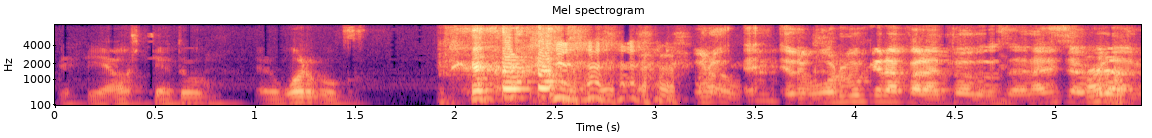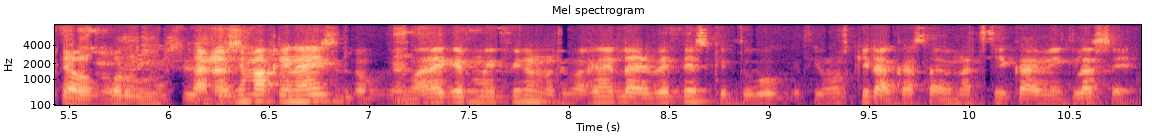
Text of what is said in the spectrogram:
decía, hostia tú, el workbook. bueno, el workbook era para todos, o sea, nadie se acuerda. Claro, o sea, no os imagináis, lo, mi madre que es muy fino, no os imagináis la de veces que tuvo, tuvimos que ir a casa de una chica de mi clase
